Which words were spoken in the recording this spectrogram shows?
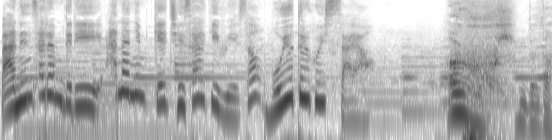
많은 사람들이 하나님께 제사하기 위해서 모여들고 있어요. 아휴 힘들다.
